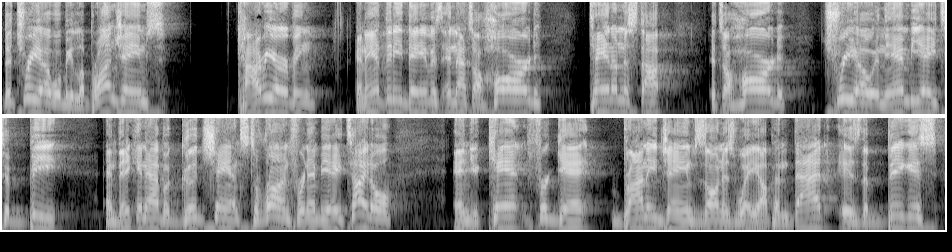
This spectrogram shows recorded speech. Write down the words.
The trio will be LeBron James, Kyrie Irving, and Anthony Davis, and that's a hard tandem to stop. It's a hard trio in the NBA to beat, and they can have a good chance to run for an NBA title. And you can't forget Bronny James is on his way up, and that is the biggest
